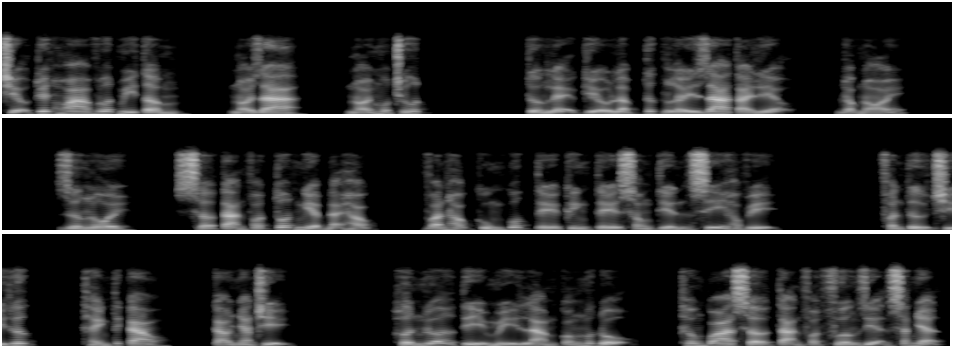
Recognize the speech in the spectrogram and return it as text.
Triệu tuyết hoa vớt mi tâm, nói ra, nói một chút tường lệ kiều lập tức lấy ra tài liệu, đọc nói, dương lôi sợ tàn phật tốt nghiệp đại học, văn học cùng quốc tế kinh tế song tiến sĩ học vị. Phân tử trí thức, thành tích cao cao nhan trị. Hơn nữa tỉ mỉ làm có mức độ, thông qua sở tạn phật phương diện xác nhận,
